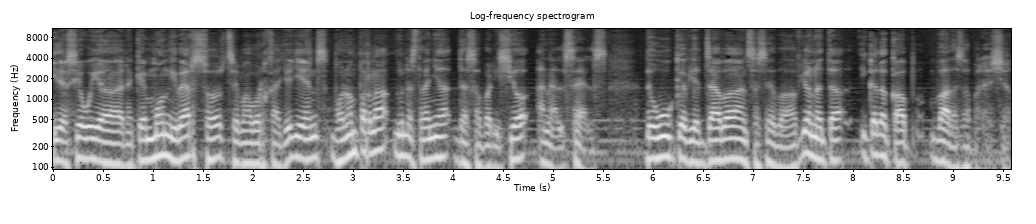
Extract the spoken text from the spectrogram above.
I de si avui en aquest món diversos, Xema Borja i oients, volem parlar d'una estranya desaparició en els cels, d'algú que viatjava en la seva avioneta i que de cop va desaparèixer.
